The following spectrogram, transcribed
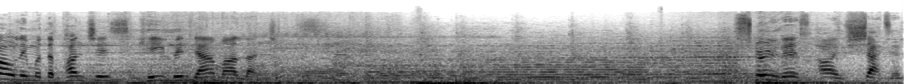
Rolling with the punches, keeping down my lunges. Screw this, I'm shattered.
